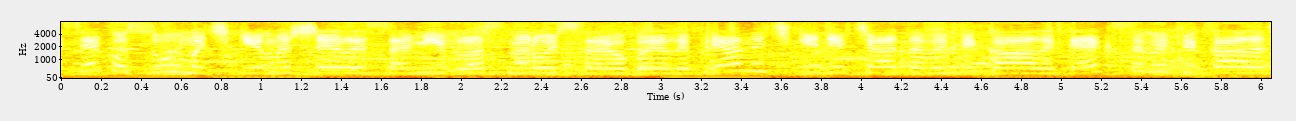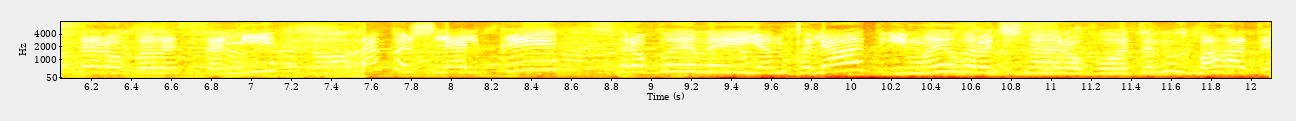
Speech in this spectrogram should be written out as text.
Все косумочки ми шили самі, власноруч все робили. Прянички дівчата випікали, кекси випікали, все робили самі. Також ляльки робили, янголят і мило ручної роботи. Ну, багато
